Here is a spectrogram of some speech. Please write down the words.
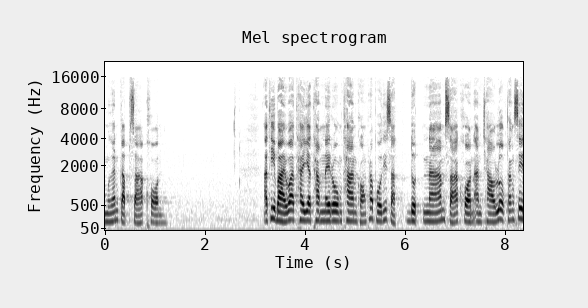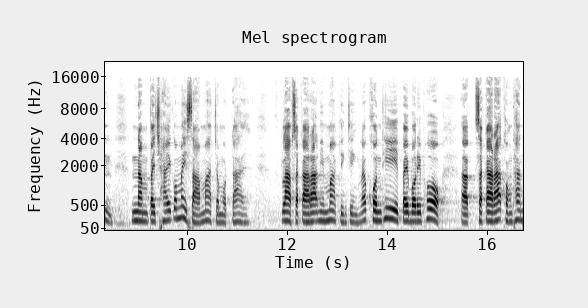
เหมือนกับสาคร อธิบายว่าทายธรรมในโรงทานของพระโพธิสัตว์ ดุดน้ำสาครอันชาวโลกทั้งสิ้นนำไปใช้ก็ไม่สามารถจะหมดได้ลาบสการะนี่มากจริง ๆ แล้วคนที่ไปบริโภคสการะของท่าน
